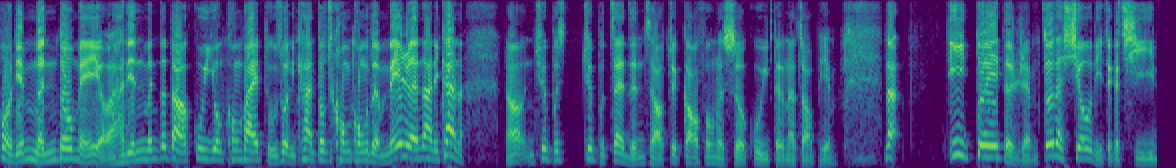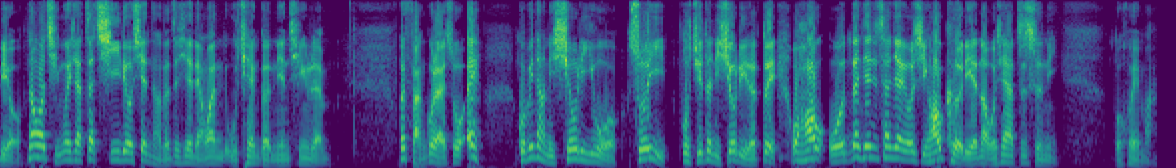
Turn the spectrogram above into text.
哦，连门都没有啊，连门都到，故意用空拍图说，你看都是空空的，没人啊，你看、啊。然后你却不却不在人潮最高峰的时候故意登那照片，那一堆的人都在修理这个七一六。那我请问一下，在七一六现场的这些两万五千个年轻人，会反过来说，哎，国民党你修理我，所以我觉得你修理的对，我好，我那天去参加游行，好可怜哦，我现在支持你，不会吗？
